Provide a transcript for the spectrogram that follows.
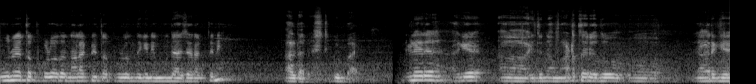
ಮೂರನೇ ತಪ್ಪುಗಳು ಅಥವಾ ನಾಲ್ಕನೇ ತಪ್ಪುಗಳೊಂದಿಗೆ ನಿಮ್ಮ ಮುಂದೆ ಹಾಜರಾಗ್ತೀನಿ. All the best good bye ಗೆಳೆಯರೆ ಹಾಗೆ ಇದನ್ನು ಮಾಡ್ತಾ ಇರೋದು ಯಾರಿಗೆ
